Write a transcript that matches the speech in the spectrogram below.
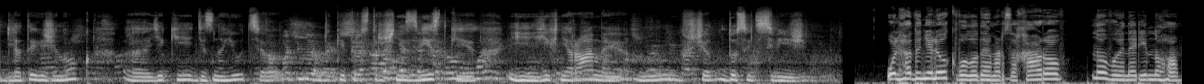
для тих жінок, е, які дізнаються такі страшні звістки, і їхні рани ну, ще досить свіжі. Ольга Данілюк, Володимир Захаров. Новини Рівного.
